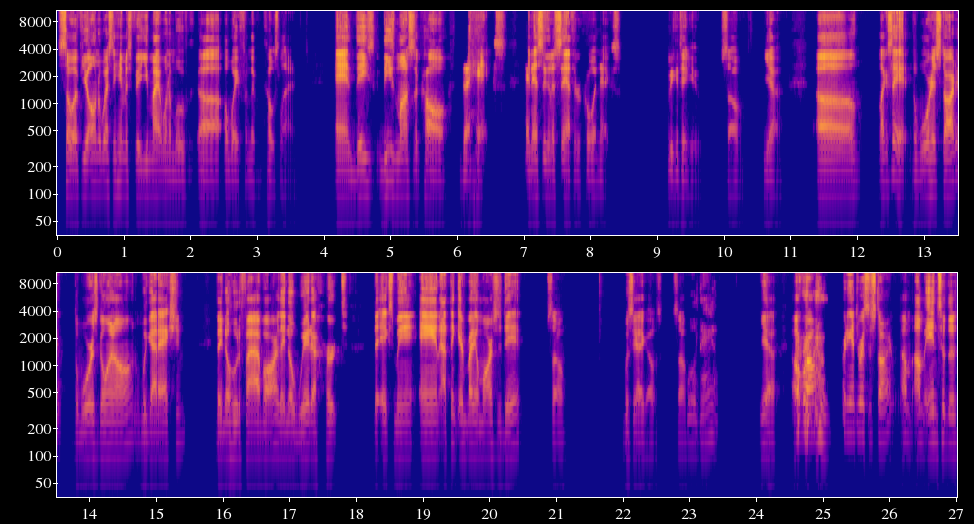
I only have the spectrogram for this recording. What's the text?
So if you're on the Western Hemisphere, you might want to move uh, away from the coastline. And these these monsters are called the Hex, and that's gonna say after record next. We continue. So yeah, uh, like I said, the war has started. The war is going on. We got action. They know who the five are. They know where to hurt the X Men, and I think everybody on Mars is dead. So we'll see how it goes. So Well, damn. yeah, overall, pretty interesting start. I'm I'm into the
